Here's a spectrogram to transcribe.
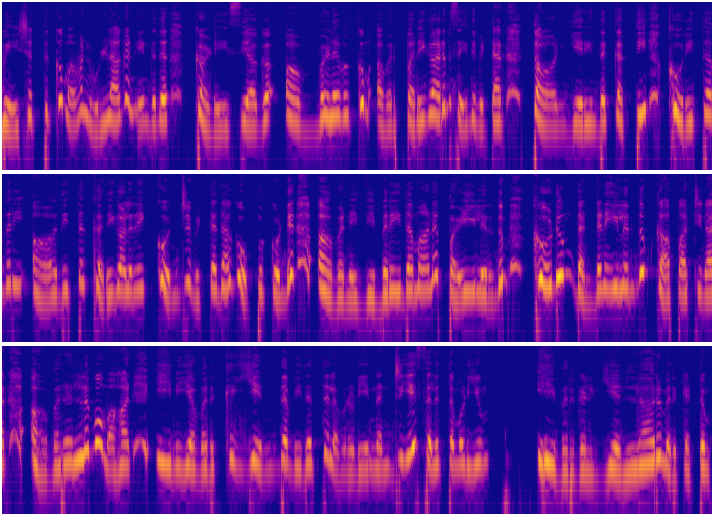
துவேஷத்துக்கும் அவன் உள்ளாக நேர்ந்தது. கடைசியாக அவ்வளவுக்கும் அவர் பரிகாரம் செய்துவிட்டார் தான் எறிந்த கத்தி குறித்தவரி ஆதித்த கரிகாலரை கொன்று விட்டதாக ஒப்புக்கொண்டு அவனை விபரீதமான பழியிலிருந்தும் கொடும் தண்டனையிலிருந்தும் காப்பாற்றினார். அவரல்லவோ மகான் இனி அவருக்கு எந்த விதத்தில் அவனுடைய நன்றியை செலுத்த முடியும்? இவர்கள் எல்லாரும் இருக்கட்டும்.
